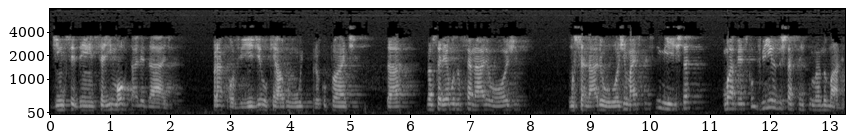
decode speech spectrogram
de incidência e mortalidade para a Covid, o que é algo muito preocupante, tá? Nós teremos um cenário hoje, um cenário hoje mais pessimista, uma vez que o vírus está circulando mais.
